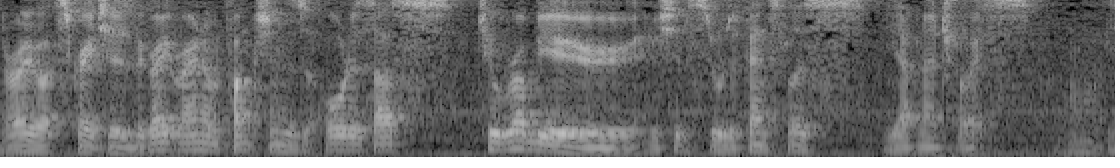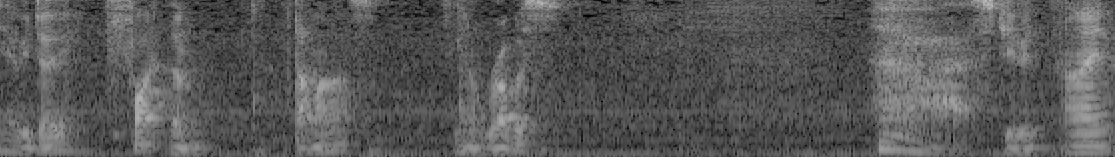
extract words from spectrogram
The robot screeches. The great random functions orders us to rob you. Your ship's still defenseless. You have no choice. Oh, yeah, we do. Fight them, dumbass. Is he gonna rob us? Stupid. I mean,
